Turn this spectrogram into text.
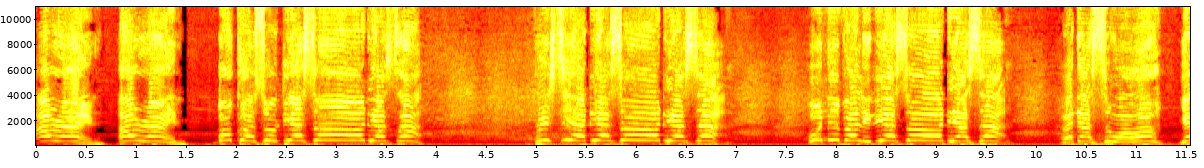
all right all right boko sun diɛ sɔɔ diɛ sɔɔ prisia diɛ sɔɔ diɛ sɔɔ univali diɛ sɔɔ diɛ sɔɔ ɛda sun wɔ hɔ.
